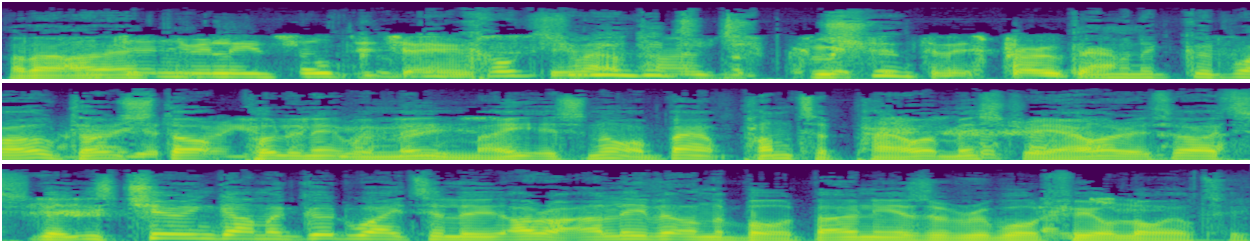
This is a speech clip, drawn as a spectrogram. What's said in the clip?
I don't. I I'm don't genuinely insulted, James. What do The you amount mean of times it's I've committed to this programme. I'm in a good. Well, don't you're start pulling it with me, face. mate. It's not about punter power, mystery hour. It's, uh, it's is chewing gum a good way to lose? All right, I'll leave it on the board, but only as a reward for your loyalty.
